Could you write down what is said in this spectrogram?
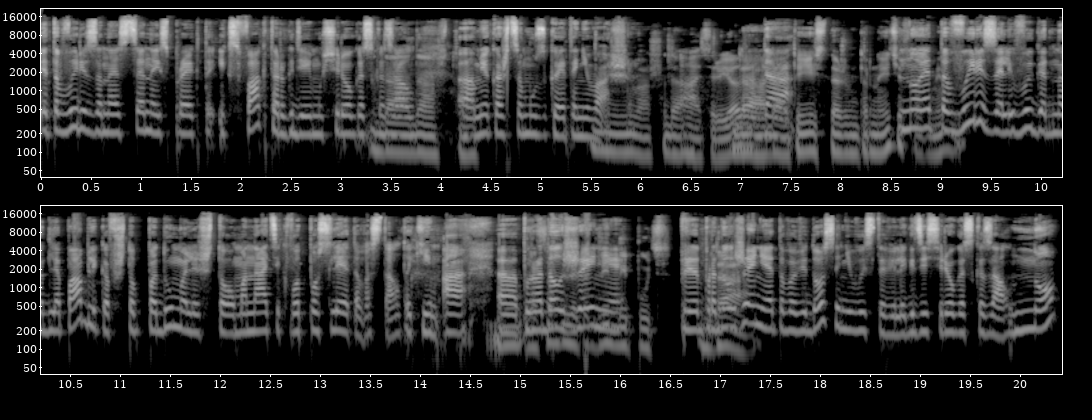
Это вырезанная сцена из проекта X-Factor, где ему Серега сказал, да, да, что «А, мне кажется, музыка это не ваша. Не ваша, да. А, серьезно? Да, да, Да. это есть даже в интернете. Но фрагмент. это вырезали выгодно для пабликов, чтобы подумали, что Монатик вот после этого стал таким, а, а, На самом деле, это продолжение, путь. пр- продолжение этого видоса не выставили, где Серега сказал, но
